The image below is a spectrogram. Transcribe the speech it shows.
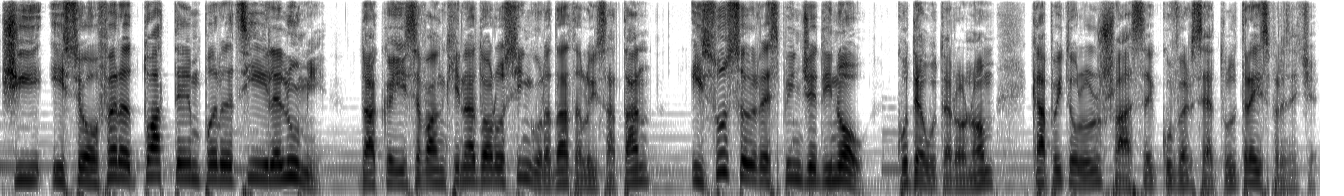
și îi se oferă toate împărățiile lumii, dacă îi se va închina doar o singură dată lui Satan, Isus îl respinge din nou cu Deuteronom, capitolul 6, cu versetul 13.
